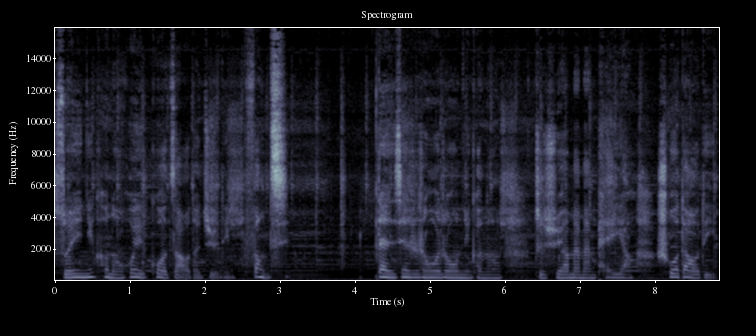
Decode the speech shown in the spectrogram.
所以你可能会过早的决定放弃。但现实生活中，你可能只需要慢慢培养。说到底，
